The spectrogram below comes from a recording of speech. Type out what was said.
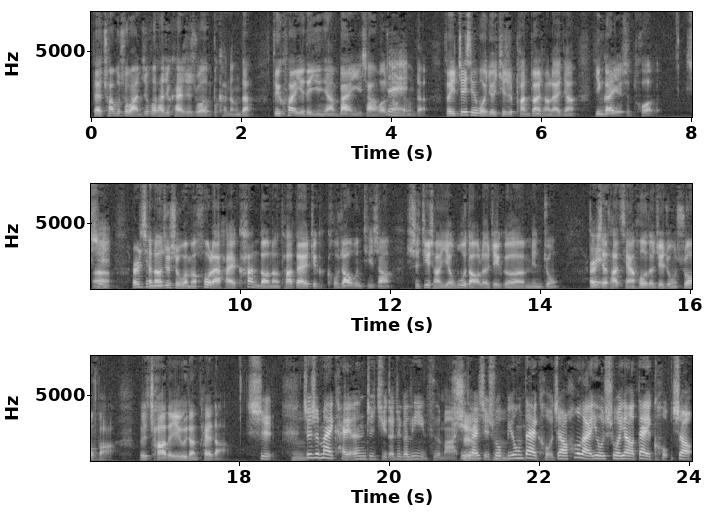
在川普说完之后，他就开始说不可能的，最快也得一年半以上或者等等的。所以这些我觉得其实判断上来讲，应该也是错的。是。而且呢，就是我们后来还看到呢，他在这个口罩问题上，实际上也误导了这个民众，而且他前后的这种说法，呃，差的也有点太大。是，就是麦凯恩这举的这个例子嘛，一开始说不用戴口罩，后来又说要戴口罩。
